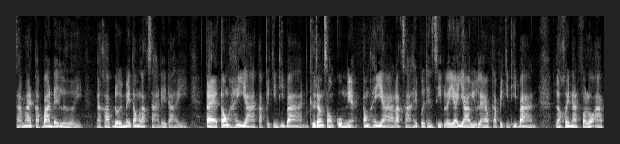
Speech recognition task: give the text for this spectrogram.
สามารถกลับบ้านได้เลยนะครับ โดยไม่ต้องรักษาใด ๆ แต่ต้องให้ยากลับไปกินที่บ้าน คือทั้งสองกลุ่มเนี่ยต้องให้ยารักษา hypertensive ระยะยาวอยู่แล้วกลับไปกินที่บ้าน แล้วค่อยนัด follow up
